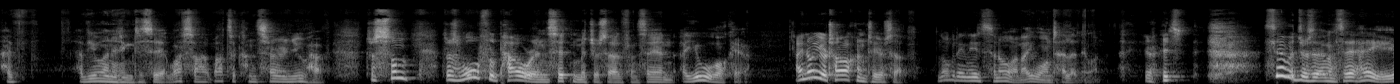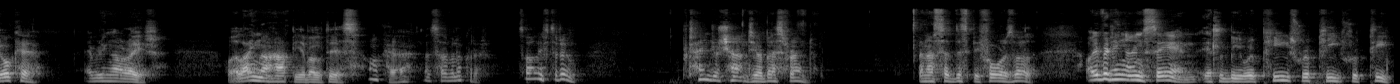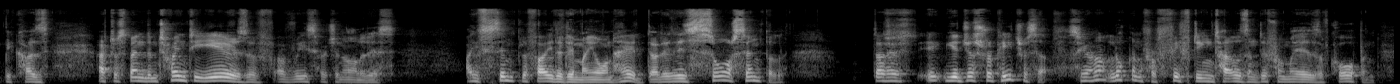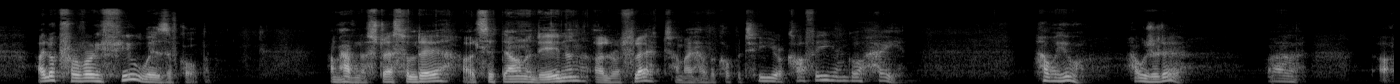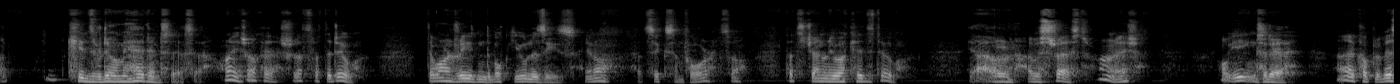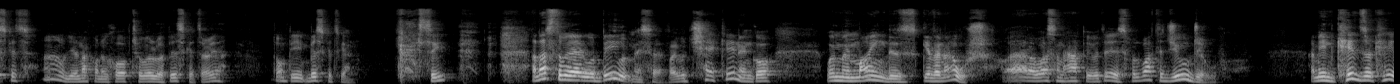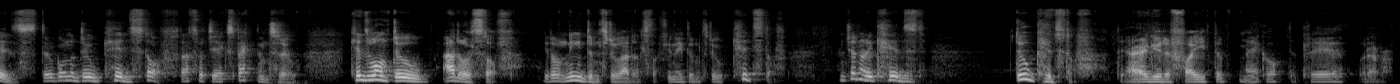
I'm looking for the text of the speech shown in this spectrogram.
Have have you anything to say? What's a, what's a concern you have? There's some there's woeful power in sitting with yourself and saying, Are you okay? I know you're talking to yourself. Nobody needs to know and I won't tell anyone. right? Sit with yourself and say, Hey, are you okay? Everything alright? Well, I'm not happy about this. Okay, let's have a look at it. That's all you have to do. Pretend you're chatting to your best friend and I said this before as well. Everything I'm saying, it'll be repeat, repeat, repeat, because after spending 20 years of, of research and all of this, I simplified it in my own head that it is so simple that it, it, you just repeat yourself. So you're not looking for 15,000 different ways of coping. I look for very few ways of coping. I'm having a stressful day, I'll sit down in the evening, I'll reflect, I might have a cup of tea or coffee and go, hey, how are you? How was your day? Well, uh, kids were doing my head in today. So, right, okay, sure, that's what they do. They weren't reading the book Ulysses, you know, at six and four. So that's generally what kids do. Yeah, well, I was stressed. All right. What are you eating today? Ah, a couple of biscuits. Oh, well, you're not going to cope too well with biscuits, are you? Don't be eating biscuits again. See? And that's the way I would be with myself. I would check in and go, when my mind is given out, well, I wasn't happy with this. Well, what did you do? I mean, kids are kids. They're going to do kid stuff. That's what you expect them to do. Kids won't do adult stuff. You don't need them to do adult stuff. You need them to do kid stuff. And generally, kids do kid stuff. They argue, they fight, they make up, they play, whatever.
